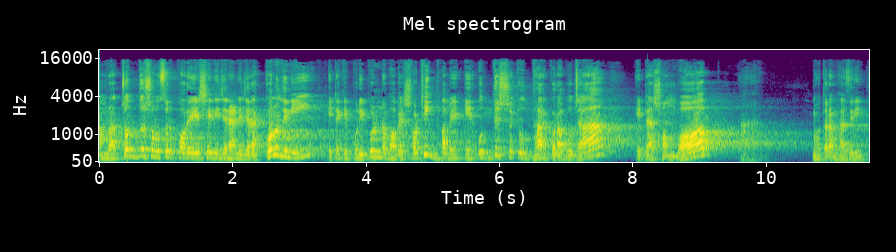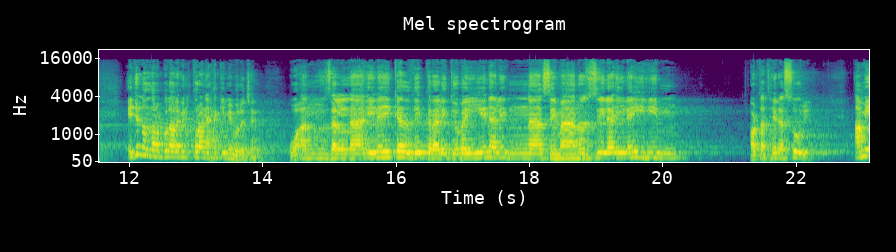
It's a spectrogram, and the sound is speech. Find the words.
আমরা চোদ্দশো বছর পরে এসে নিজেরা নিজেরা কোনোদিনই এটাকে পরিপূর্ণভাবে, সঠিকভাবে, এর উদ্দেশ্যকে উদ্ধার করা বোঝা এটা সম্ভব মোহতারাম হাজিরিন এই জন্য আল্লাহ রব্বুল আলমিন কোরআনে হাকিমে বলেছেন وأنزلنا إليك الذكر لتبين للناس ما نزل إليهم অর্থাৎ হে রাসূল আমি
